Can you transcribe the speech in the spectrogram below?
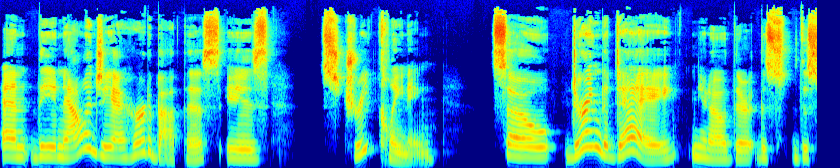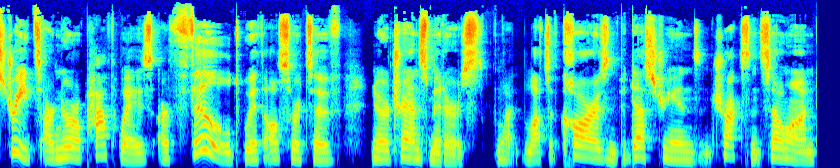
And the analogy I heard about this is street cleaning. So during the day, you know, the, the, the streets, our neural pathways are filled with all sorts of neurotransmitters, lots of cars and pedestrians and trucks and so on,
